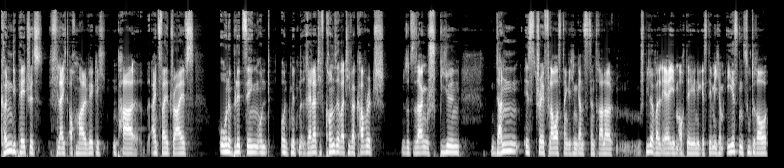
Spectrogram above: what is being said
können die Patriots vielleicht auch mal wirklich ein paar, ein, zwei Drives ohne Blitzing und, und mit relativ konservativer Coverage sozusagen spielen, dann ist Trey Flowers, denke ich, ein ganz zentraler Spieler, weil er eben auch derjenige ist, dem ich am ehesten zutraue,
